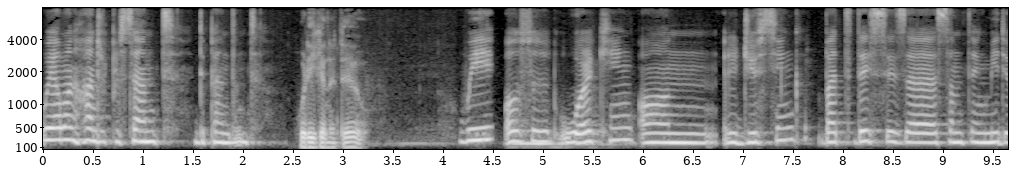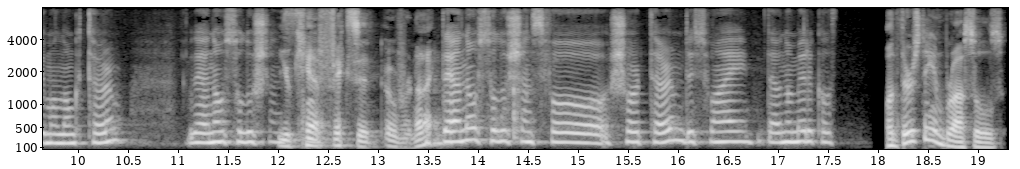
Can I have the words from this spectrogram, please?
We are 100% dependent. What are you going to do? We also working on reducing, but this is uh, something medium and long term. There are no solutions. You can't fix it overnight. There are no solutions for short term. That's why there are no miracles. On Thursday in Brussels,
